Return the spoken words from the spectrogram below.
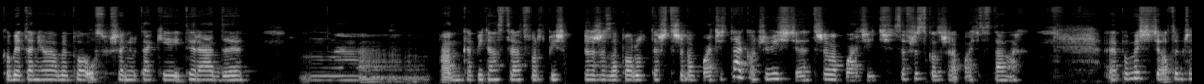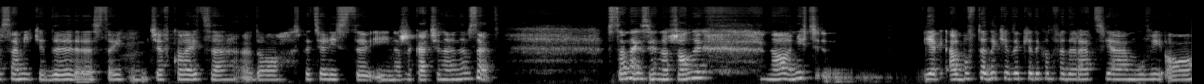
kobieta miałaby po usłyszeniu takiej tyrady mm, pan kapitan Stratford pisze, że za poród też trzeba płacić. Tak, oczywiście, trzeba płacić. Za wszystko trzeba płacić w Stanach. E, pomyślcie o tym czasami, kiedy stoicie w kolejce do specjalisty i narzekacie na NFZ. W Stanach Zjednoczonych, no nie chci... Jak, albo wtedy, kiedy, kiedy Konfederacja mówi o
